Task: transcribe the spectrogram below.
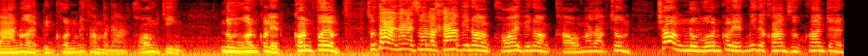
ลาหน่อยเป็นคนไม่ธรรมดาของจริงหนุ่มวนโคเลตคอนเฟิร์มสุดท้ายท้ายสุดราคาพี่น้องขอให้พี่น้องเขามารับชม ช่องหนุ่มวนโคเลตมีแต่ความสุขความเจริญ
